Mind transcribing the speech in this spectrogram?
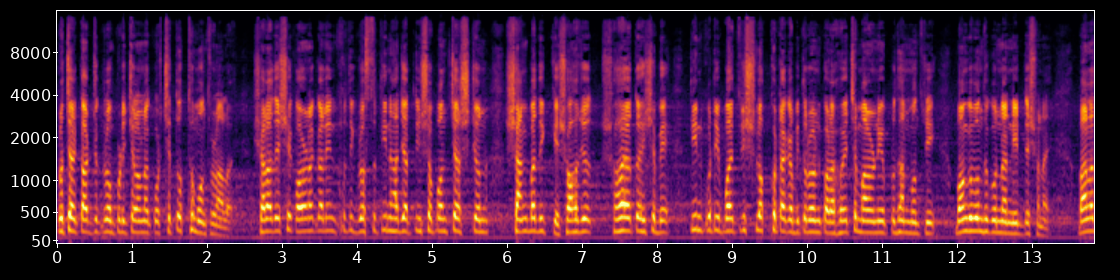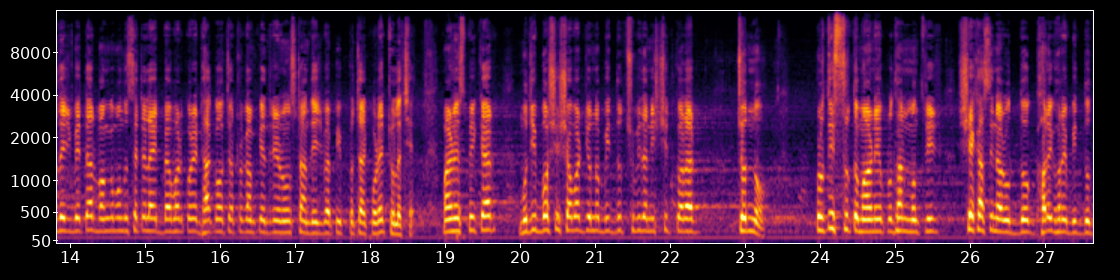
প্রচার কার্যক্রম পরিচালনা করছে তথ্য মন্ত্রণালয়। সারা দেশে করোনাকালীন ক্ষতিগ্রস্ত তিন হাজার তিনশো পঞ্চাশ জন সাংবাদিককে সহজ, সহায়তা হিসেবে তিন কোটি পঁয়ত্রিশ লক্ষ টাকা বিতরণ করা হয়েছে মাননীয় প্রধানমন্ত্রী বঙ্গবন্ধু কন্যার নির্দেশনায়। বাংলাদেশ বেতার, বঙ্গবন্ধু স্যাটেলাইট ব্যবহার করে ঢাকা ও চট্টগ্রাম কেন্দ্রের অনুষ্ঠান দেশব্যাপী প্রচার করে চলেছে। মাননীয় স্পিকার, মুজিব বর্ষে সবার জন্য বিদ্যুৎ সুবিধা নিশ্চিত করার জন্য প্রতিশ্রুত মাননীয় প্রধানমন্ত্রীর শেখ হাসিনার উদ্যোগ ঘরে ঘরে বিদ্যুৎ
